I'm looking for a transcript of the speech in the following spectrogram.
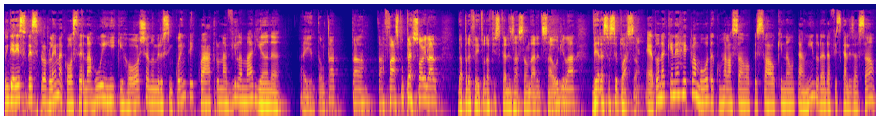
O endereço desse problema, Costa, é na rua Henrique Rocha, número 54, na Vila Mariana. Aí, então tá, tá, tá fácil pro pessoal ir lá da Prefeitura Fiscalização da área de saúde ir lá ver essa situação. É, a dona Kênia reclamou da, com relação ao pessoal que não está indo, né, da fiscalização,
